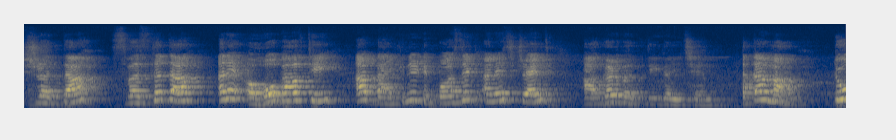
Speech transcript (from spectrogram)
શ્રદ્ધા, સ્વસ્થતા અને અહોભાવથી આ બેંકની ડિપોઝિટ અને સ્ટ્રેન્થ આગળ વધતી ગઈ છે. ખાતામાં two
